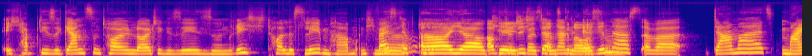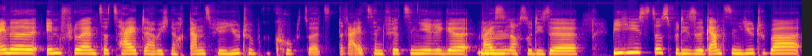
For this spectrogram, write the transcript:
ich habe diese ganzen tollen Leute gesehen, die so ein richtig tolles Leben haben. Und ich weiß Ja. nicht, ob du, ah, ja, okay, ob du ich dich daran genau, erinnerst, aber damals, meine Influencer-Zeit, da habe ich noch ganz viel YouTube geguckt, so als 13-, 14-Jährige. Weißt du Mhm. noch, so diese, wie hieß das, wo diese ganzen YouTuber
